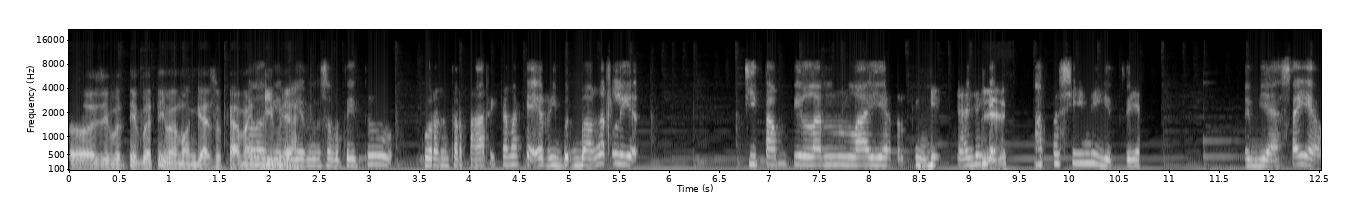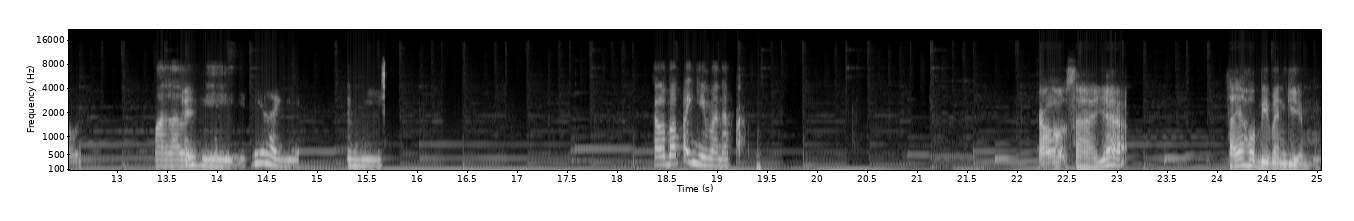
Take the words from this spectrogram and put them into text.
oh sih berarti memang gak suka main Kalau game ya game-game seperti itu kurang tertarik karena kayak ribet banget lihat si tampilan layar gamenya aja kayak Iya. apa sih ini gitu ya. Biasa ya malah Eh. lebih ini lagi lebih kalau bapak gimana pak? Kalau saya, saya hobi main game.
